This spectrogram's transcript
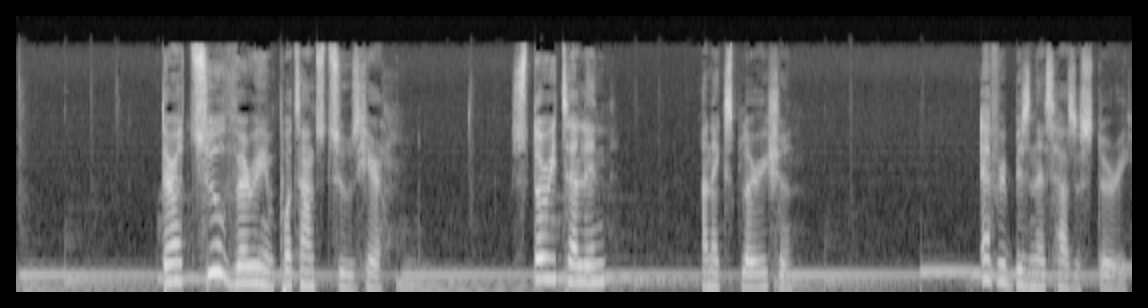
There are two very important tools here storytelling and exploration. Every business has a story.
